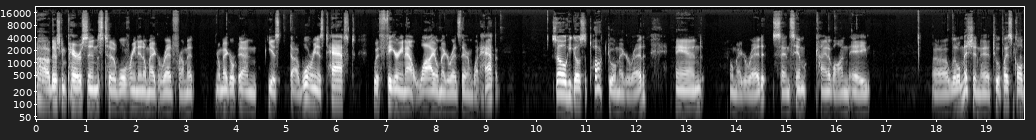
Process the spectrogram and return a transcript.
uh, there's comparisons to Wolverine and Omega Red from it. Omega and he is uh, Wolverine is tasked with figuring out why Omega Red's there and what happened. So he goes to talk to Omega Red, and Omega Red sends him kind of on a uh, little mission uh, to a place called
